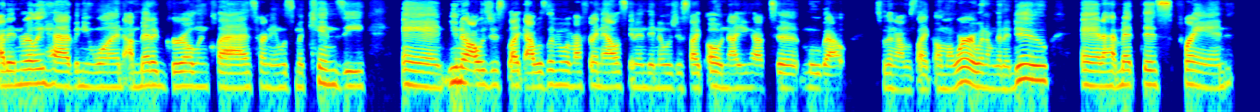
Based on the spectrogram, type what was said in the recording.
I didn't really have anyone. I met a girl in class. Her name was Mackenzie. And, you know, I was just like, I was living with my friend Allison. And then it was just like, oh, now you have to move out. So then I was like, oh my word, what I'm to do and I had met this friend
